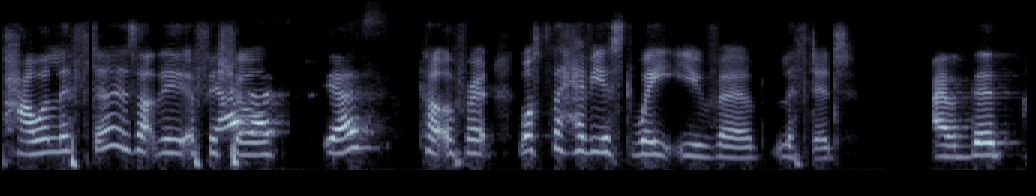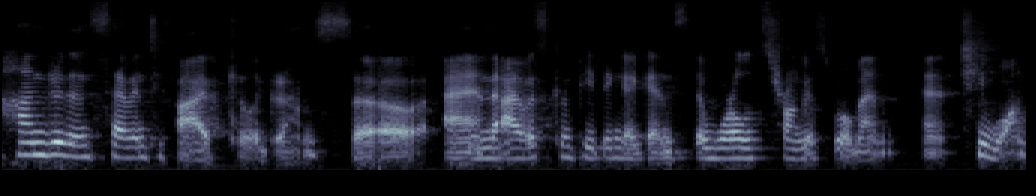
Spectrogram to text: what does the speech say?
power lifter. Is that the official yeah, yes. title for it? What's the heaviest weight you've uh, lifted? I did 175 kilograms. So, and I was competing against the world's strongest woman, and she won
